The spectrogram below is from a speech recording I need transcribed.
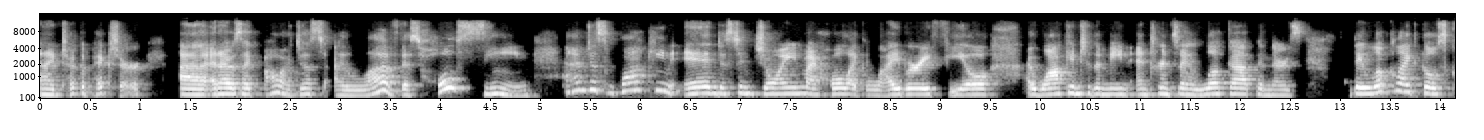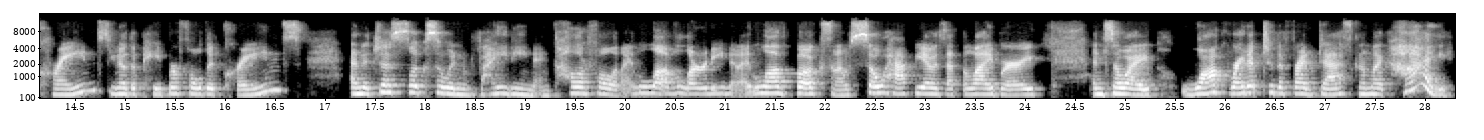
And i took a picture uh, and i was like oh i just i love this whole scene. And i'm just walking in just enjoying my whole like library feel. I walk into the main entrance and i look up and there's they look like those cranes, you know, the paper folded cranes. And it just looks so inviting and colorful. And I love learning and I love books. And I was so happy I was at the library. And so I walk right up to the front desk and I'm like, hi,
